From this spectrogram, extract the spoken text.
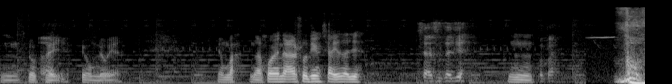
嗯，都可以给我们留言。行吧，那欢迎大家收听，下期再见。下期再见，嗯。拜拜。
